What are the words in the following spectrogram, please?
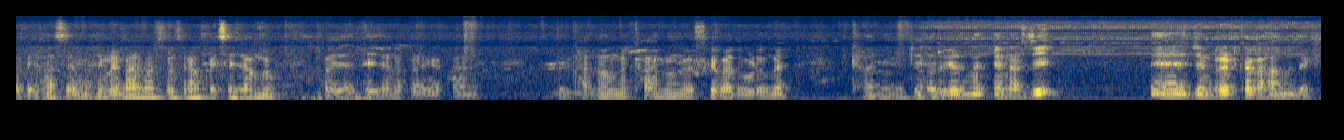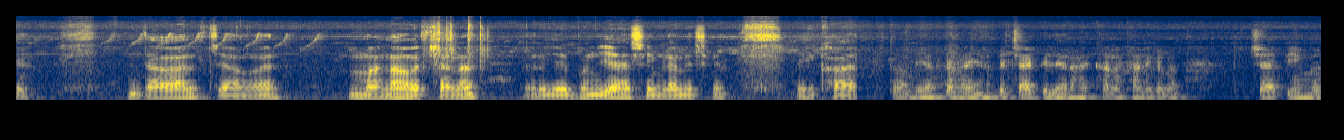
अब यहाँ से वहीं मैं बार बार सोच रहा हूँ कैसे जाऊँगा। पैदल ही जाना पड़ेगा खाने तो खाना वाना खा लूँगा, उसके बाद उड़ूँगा। खाने में क्या है? मैं एनर्जी जनरेट कर रहा हूँ देखिए। दाल चावल माना और चना और ये भुंजिया है शिमला मिर्च का यही खा तो अभी आपका भाई यहाँ पे चाय पी ले रहा है खाना खाने के बाद तो चाय पीऊँगा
